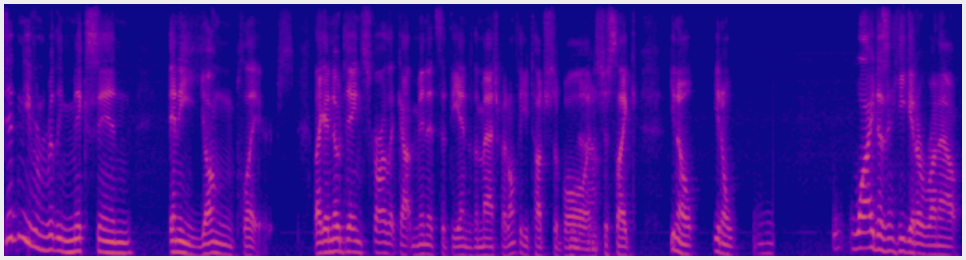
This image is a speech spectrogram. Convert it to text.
didn't even really mix in any young players like i know dane scarlett got minutes at the end of the match but i don't think he touched the ball No. and it's just like you know you know why doesn't he get a run out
